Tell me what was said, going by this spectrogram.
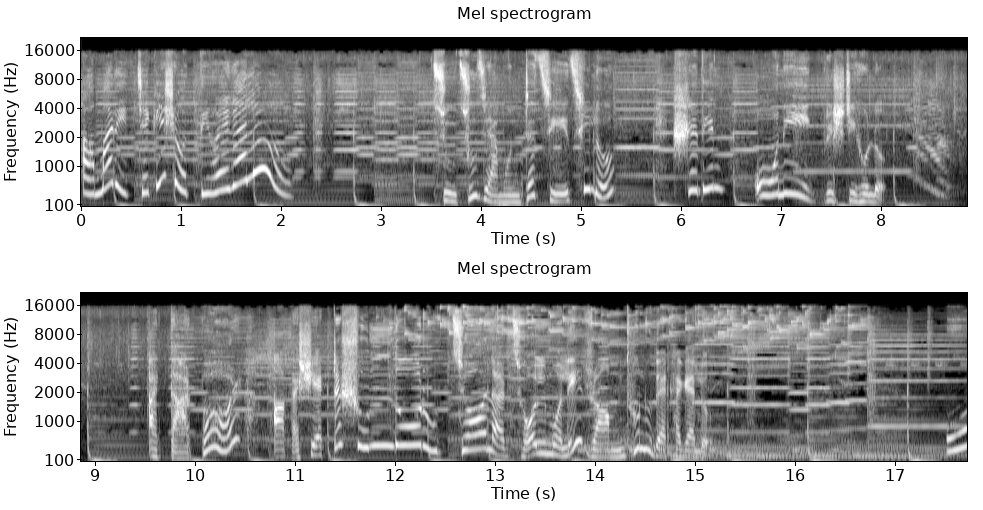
আমার ইচ্ছে কি সত্যি হয়ে গেল? চুচু যেমনটা চেয়েছিল সেদিন অনেক বৃষ্টি হলো। আর তারপর আকাশে একটা সুন্দর উজ্জ্বল আর ঝলমলে রামধনু দেখা গেল। ও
